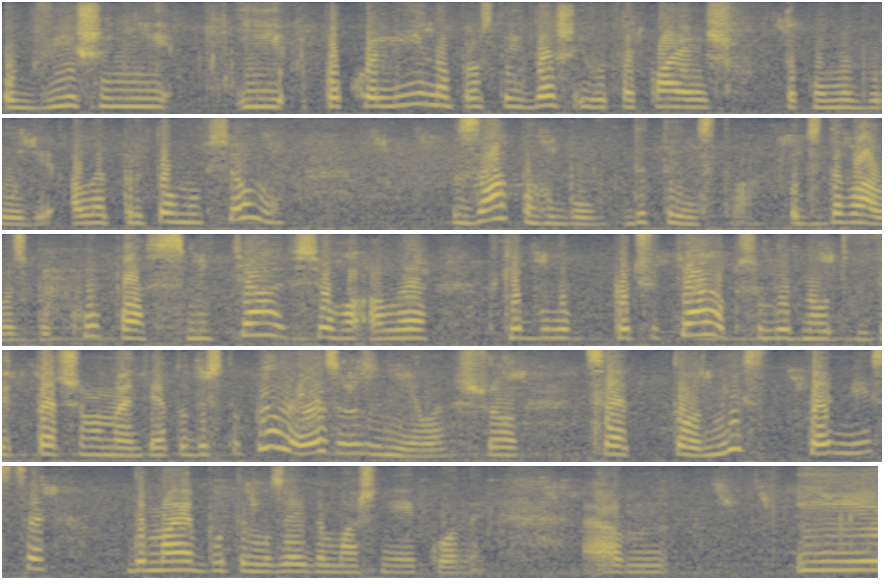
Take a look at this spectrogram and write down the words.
обвішані, і по коліно просто йдеш і утопаєш в такому бруді. Але при тому всьому запах був дитинства. От здавалось би, купа сміття і всього, але таке було почуття абсолютно. От від першого моменту я туди вступила, я зрозуміла, що це то місце, те місце, де має бути музей домашньої ікони. Ем, і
